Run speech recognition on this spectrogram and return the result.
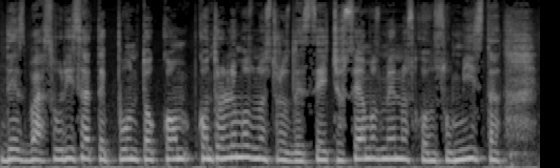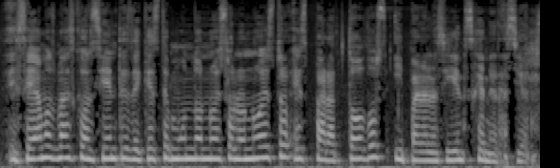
desbasurízate.com. Controlemos nuestros desechos, seamos menos consumistas, eh, seamos más conscientes de que este mundo no es solo nuestro, es para todos y para las siguientes generaciones.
